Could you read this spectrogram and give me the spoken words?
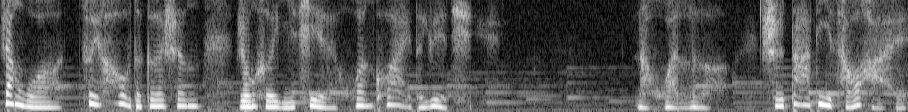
让我最后的歌声融合一切欢快的乐曲。那欢乐使大地草海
